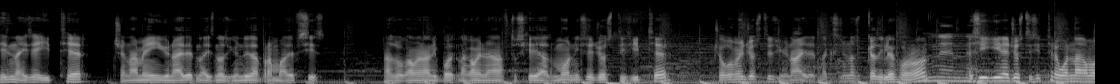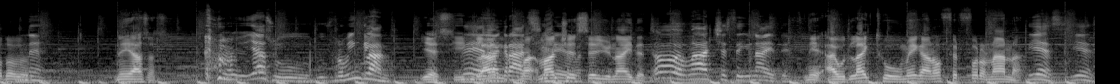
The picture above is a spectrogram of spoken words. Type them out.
θέλεις να είσαι ίτερ και να είμαι η United να δεις να γίνονται τα πραγματεύσεις. Να σου κάνουμε έναν, υπο... να κάνουμε έναν αυτοσχεδιασμό, είσαι just της ίτερ και εγώ είμαι just της United. Να ξέρεις να σου πιω τηλέφωνο, Ναι, ναι. εσύ είναι just της ίτερ, εγώ να κάνω το... Ναι. Ναι, γεια σας. Γεια σου, from England. Yes, Ναι, England, grazie, Ma- Manchester United. Oh, Manchester United. Yeah, I would like to make an offer for Onana. Yes, yes.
